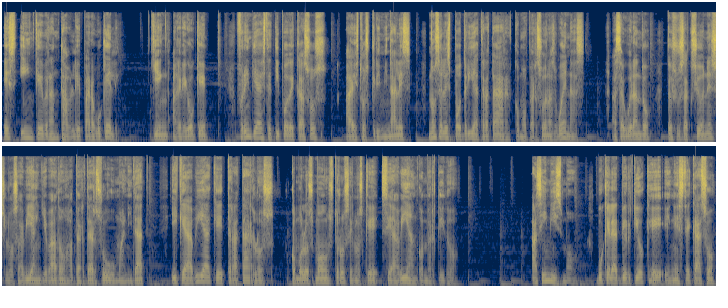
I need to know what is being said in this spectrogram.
es inquebrantable para Bukele, quien agregó que, frente a este tipo de casos, a estos criminales no se les podría tratar como personas buenas, asegurando que sus acciones los habían llevado a perder su humanidad y que había que tratarlos como los monstruos en los que se habían convertido. Asimismo, Bukele advirtió que, en este caso,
